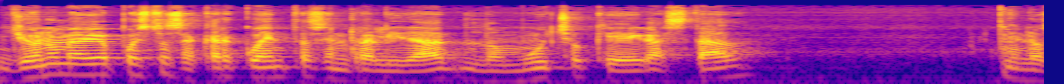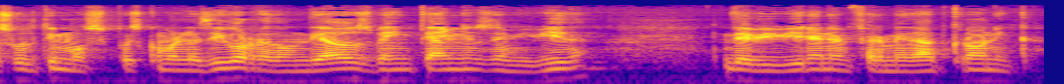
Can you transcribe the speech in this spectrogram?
Yo no me había puesto a sacar cuentas en realidad lo mucho que he gastado en los últimos, pues como les digo, redondeados 20 años de mi vida de vivir en enfermedad crónica.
